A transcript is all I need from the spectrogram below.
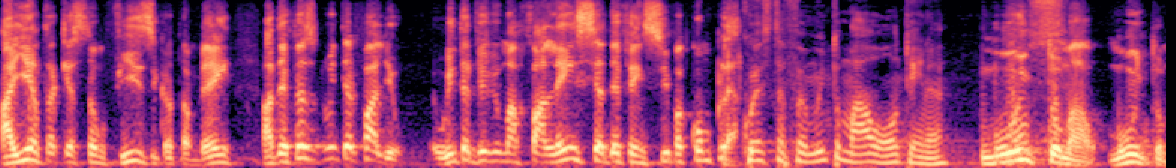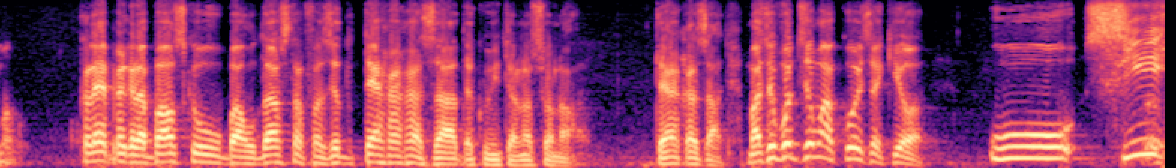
Aí entra a questão física também. A defesa do Inter faliu. O Inter vive uma falência defensiva completa. Cuesta foi muito mal ontem, né? Muito Nossa. mal, muito mal. Kleber Grabowski, o Baldasso está fazendo terra arrasada com o Internacional. Terra arrasada. Mas eu vou dizer uma coisa aqui, ó. O, se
